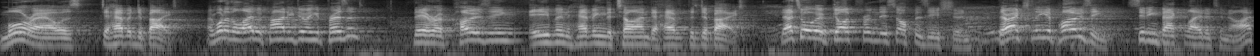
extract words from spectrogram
more hours to have a debate. And what are the Labor Party doing at present? They're opposing even having the time to have the debate. That's what we've got from this opposition. They're actually opposing sitting back later tonight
